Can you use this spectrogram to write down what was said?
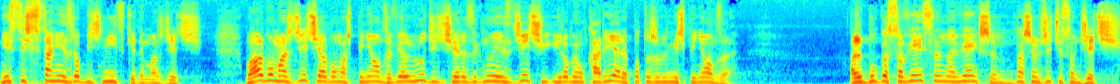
Nie jesteś w stanie zrobić nic, kiedy masz dzieci. Bo albo masz dzieci, albo masz pieniądze. Wielu ludzi dzisiaj rezygnuje z dzieci i robią karierę po to, żeby mieć pieniądze. Ale błogosławieństwem największym w naszym życiu są dzieci.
